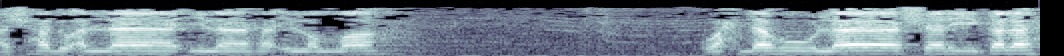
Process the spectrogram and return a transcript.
أشهد أن لا إله إلا الله وحده لا شريك له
